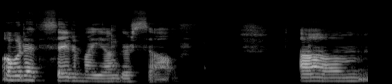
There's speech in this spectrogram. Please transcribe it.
What would I say to my younger self? Um,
